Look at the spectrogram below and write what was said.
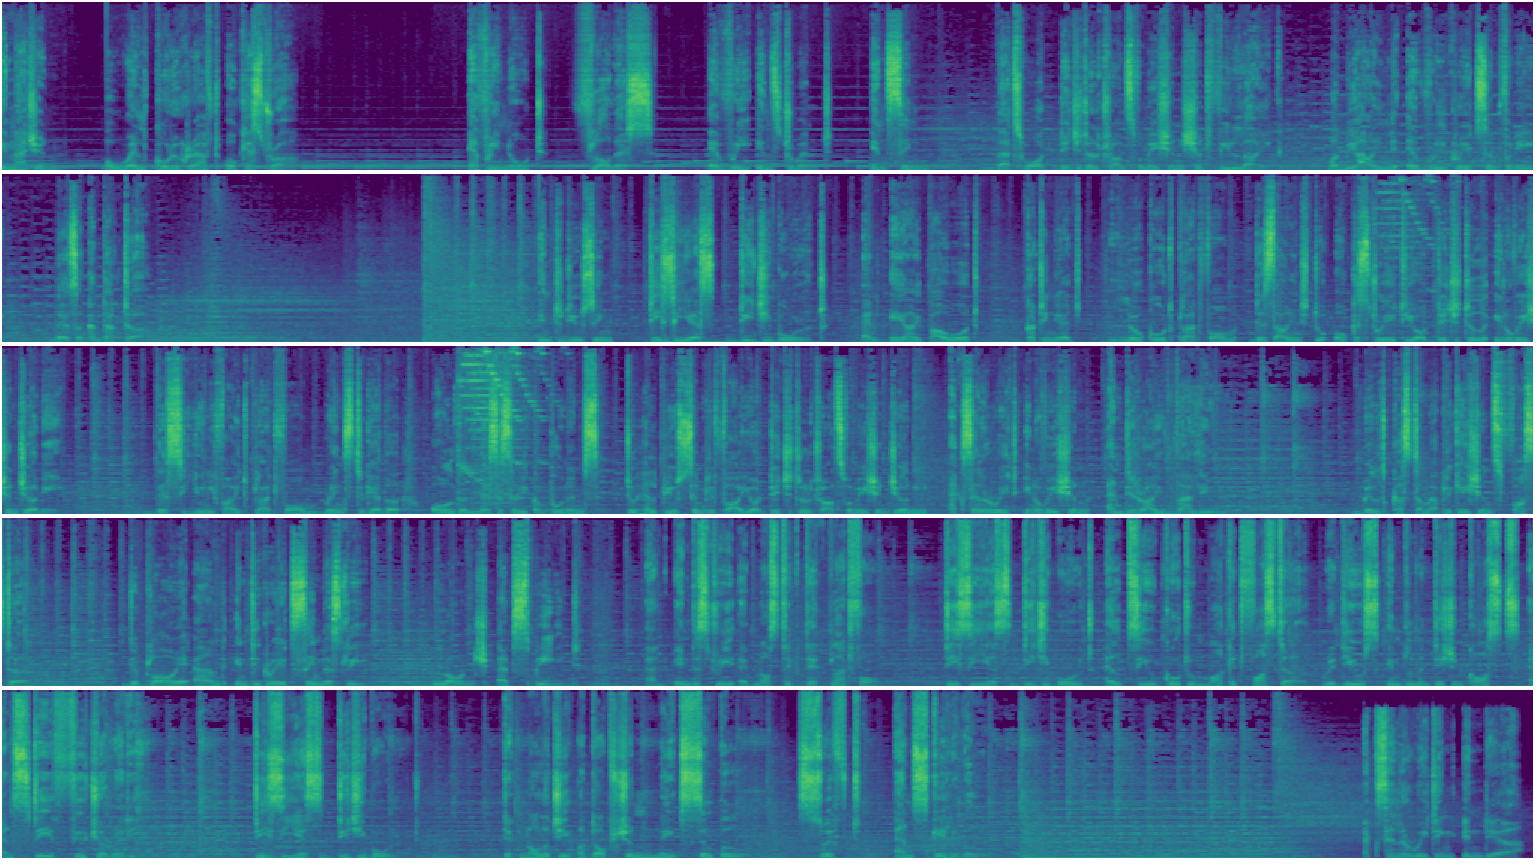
Imagine a well choreographed orchestra. Every note flawless, every instrument in sync. That's what digital transformation should feel like. But behind every great symphony, there's a conductor. Introducing TCS DigiBOLT, an AI-powered, cutting-edge, low-code platform designed to orchestrate your digital innovation journey. This unified platform brings together all the necessary components to help you simplify your digital transformation journey, accelerate innovation and derive value. Build custom applications faster. Deploy and integrate seamlessly. Launch at speed. An industry-agnostic tech platform TCS DigiBOLT helps you go to market faster, reduce implementation costs and stay future ready. TCS DigiBOLT. Technology adoption made simple, swift and scalable. Accelerating India.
